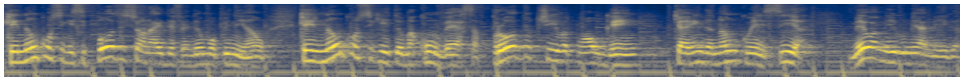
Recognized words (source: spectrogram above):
quem não conseguir se posicionar e defender uma opinião, quem não conseguir ter uma conversa produtiva com alguém que ainda não conhecia, meu amigo, minha amiga,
